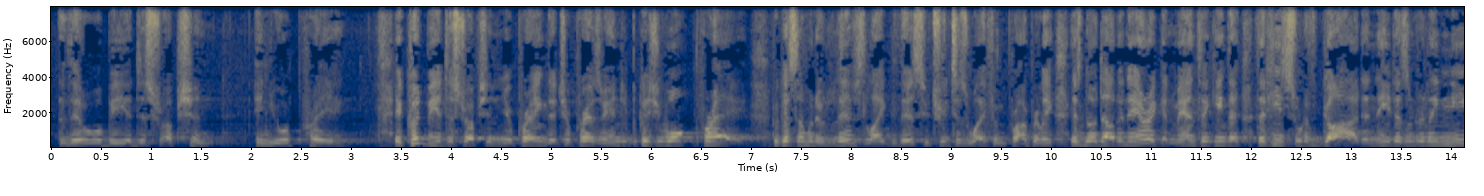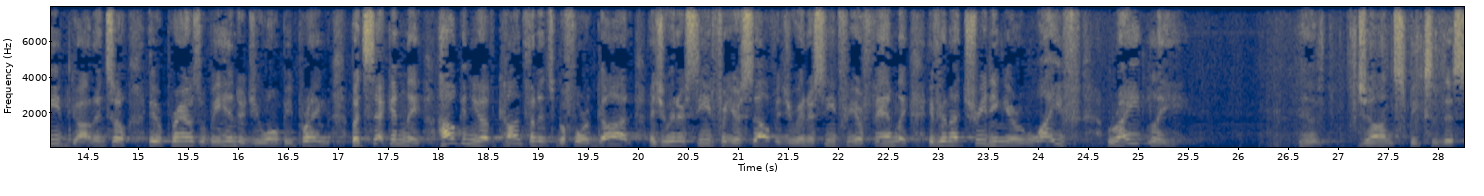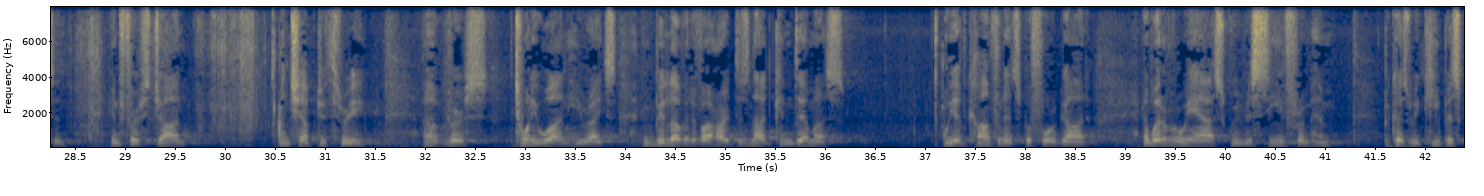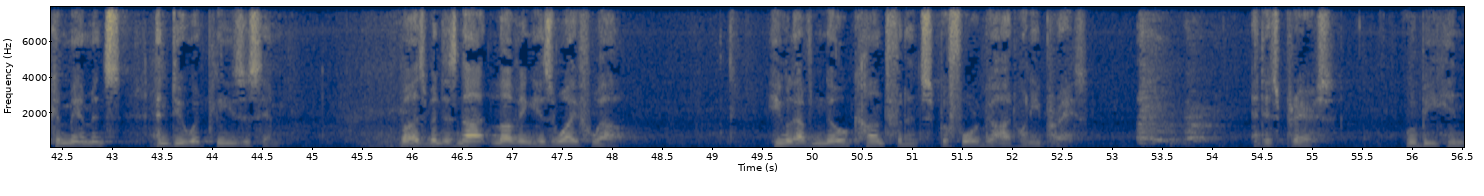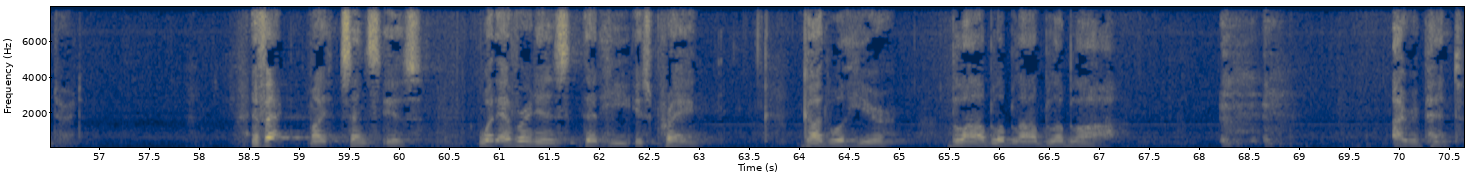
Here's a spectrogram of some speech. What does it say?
there will be a disruption in your praying. It could be a disruption in your praying that your prayers are hindered because you won't pray. Because someone who lives like this, who treats his wife improperly, is no doubt an arrogant man, thinking that, that he's sort of God and he doesn't really need God. And so your prayers will be hindered. You won't be praying. But secondly, how can you have confidence before God as you intercede for yourself, as you intercede for your family, if you're not treating your wife rightly? You know, John speaks of this in, in 1 John in chapter 3, uh, verse 21. He writes, Beloved, if our heart does not condemn us, we have confidence before God. And whatever we ask, we receive from Him because we keep His commandments and do what pleases Him. If a husband is not loving his wife well, he will have no confidence before God when he prays. And his prayers will be hindered. In fact, my sense is whatever it is that he is praying, God will hear blah, blah, blah, blah, blah. I repent.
